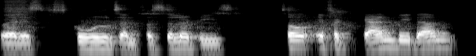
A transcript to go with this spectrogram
various schools and facilities. So if it can be done,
